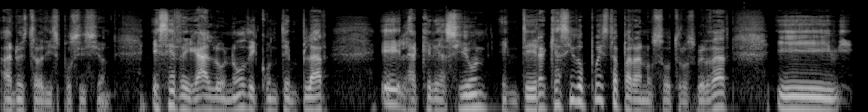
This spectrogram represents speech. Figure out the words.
a nuestra disposición. Ese regalo, ¿no? De contemplar la creación entera que ha sido puesta para nosotros, ¿verdad? Y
